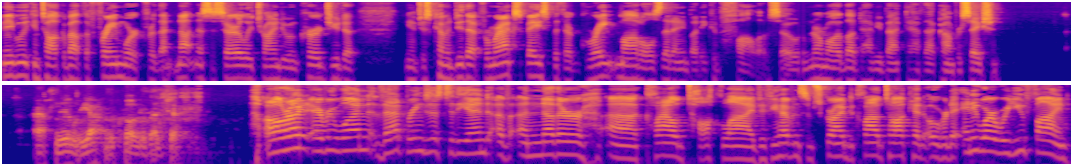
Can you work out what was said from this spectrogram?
Maybe we can talk about the framework for that. Not necessarily trying to encourage you to, you know, just come and do that from Rackspace, but they're great models that anybody could follow. So, Nirmal, I'd love to have you back to have that conversation. Absolutely, yeah. Look forward to that, Jeff. All right, everyone. That brings us to the end of another uh, Cloud Talk Live. If you haven't subscribed to Cloud Talk, head over to anywhere where you find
